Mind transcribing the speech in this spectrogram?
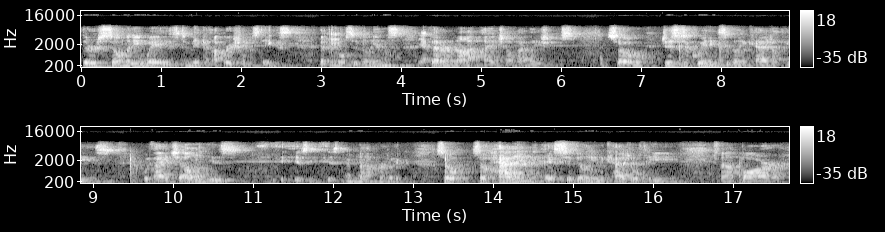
there are so many ways to make operational mistakes that kill mm-hmm. civilians yeah. that are not IHL violations. So just equating civilian casualties with IHL is is is mm-hmm. not perfect. So so having a civilian casualty uh, bar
